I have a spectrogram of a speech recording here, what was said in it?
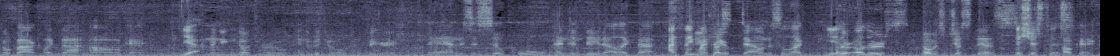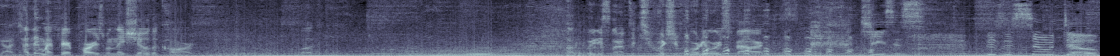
go back like that. Oh, okay. yeah, And then you can go through individual configurations. Damn, this is so cool. Engine data. I like that. I think you my press favorite. down to select. Yeah. Are there others? Oh, it's just this. It's just this. Okay, gotcha. I think my favorite part is when they show the car. Look. Oh, we just went up to 240 horsepower. Jesus. This is so dope.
